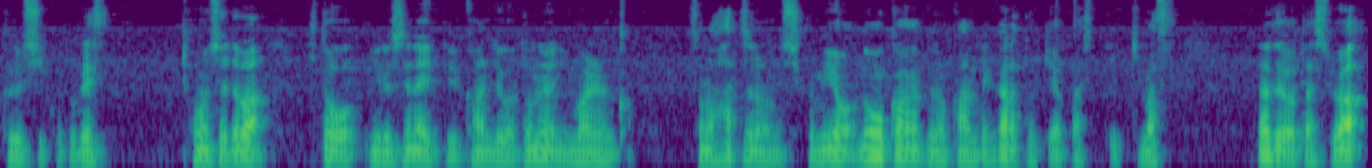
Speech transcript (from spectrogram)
苦しいことです。本書では、人を許せないという感情がどのように生まれるのか、その発露の仕組みを脳科学の観点から解き明かしていきます。なぜ私は、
